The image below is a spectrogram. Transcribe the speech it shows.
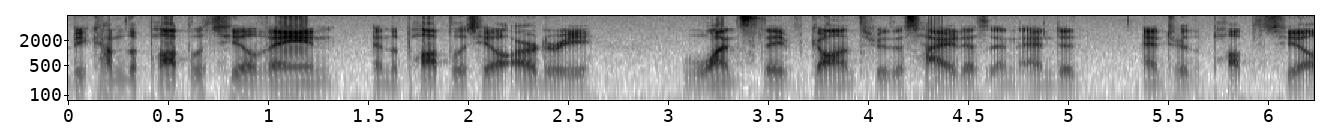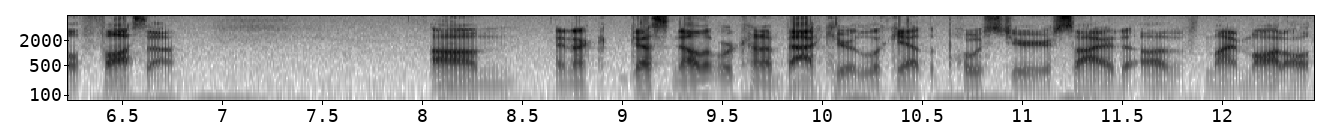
become the popliteal vein and the popliteal artery once they've gone through this hiatus and ended, enter the popliteal fossa. Um, and I guess now that we're kind of back here looking at the posterior side of my model,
